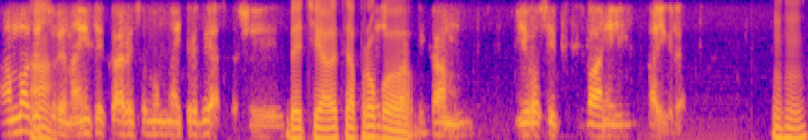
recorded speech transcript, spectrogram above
Am luat Ah. destule înainte care să nu mai trebuiască și Deci ea îți aprobă... practic am irosit banii aiurea. Mhm.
